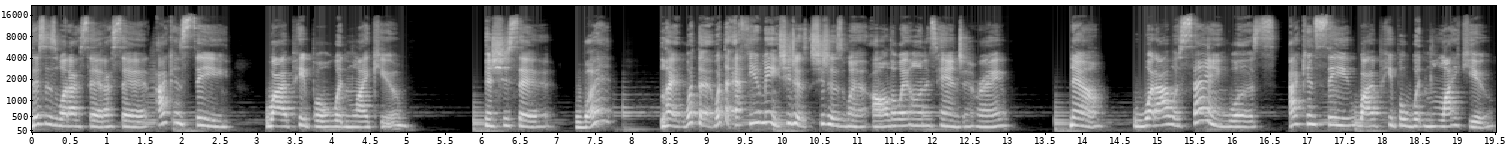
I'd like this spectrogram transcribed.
This is what I said. I said I can see why people wouldn't like you, and she said, "What?" Like what the what the f you mean? She just she just went all the way on a tangent right? Now what i was saying was i can see why people wouldn't like you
